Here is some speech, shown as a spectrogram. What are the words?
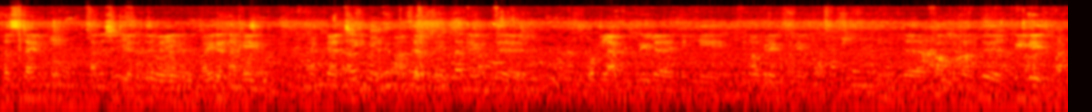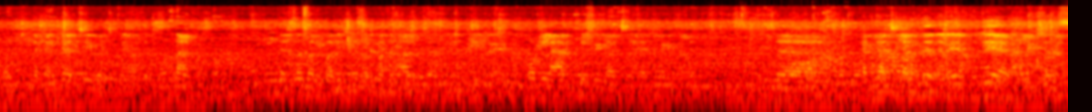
ஃபஸ்ட் டைம் தனுஷ்கிலேருந்து வைர நகை கண்காட்சி சிறப்பு விற்பனை வந்து ஹோட்டல் ஆஃபிட்ரியில் இன்றைக்கி இனாகிரேட் பண்ணியிருக்கோம். இந்த ஃபங்க்ஷன் வந்து த்ரீ டேஸ் பண்ணுறோம் இந்த கண்காட்சி வச்சுமே வந்து மூணு நாள் பண்ணுறோம் டிசம்பர் பதிமூணு பதினாலு ஹோட்டல் ஆஃபிட்ரியில் வச்சு நடக்கிறது இந்த கண்காட்சியில் வந்து நிறைய புதிய collections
